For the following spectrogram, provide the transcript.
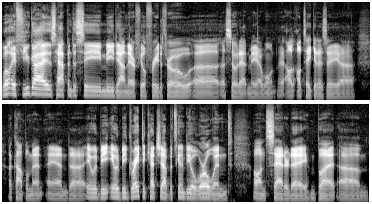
Well, if you guys happen to see me down there, feel free to throw uh, a soda at me. I won't. I'll, I'll take it as a uh, a compliment, and uh, it would be it would be great to catch up. It's going to be a whirlwind on Saturday, but um,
